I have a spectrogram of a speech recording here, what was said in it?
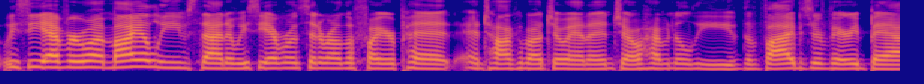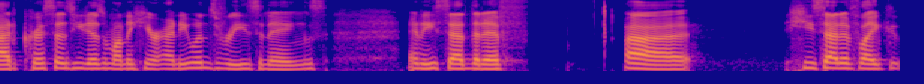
We see everyone. Maya leaves then, and we see everyone sit around the fire pit and talk about Joanna and Joe having to leave. The vibes are very bad. Chris says he doesn't want to hear anyone's reasonings, and he said that if, uh, he said if like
